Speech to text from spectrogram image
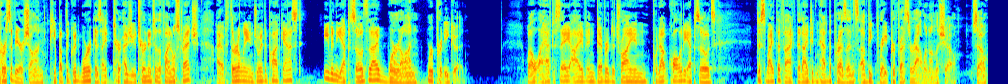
Persevere, Sean. Keep up the good work as I tur- as you turn into the final stretch. I have thoroughly enjoyed the podcast. Even the episodes that I weren't on were pretty good. Well, I have to say I've endeavored to try and put out quality episodes despite the fact that I didn't have the presence of the great Professor Alan on the show. So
